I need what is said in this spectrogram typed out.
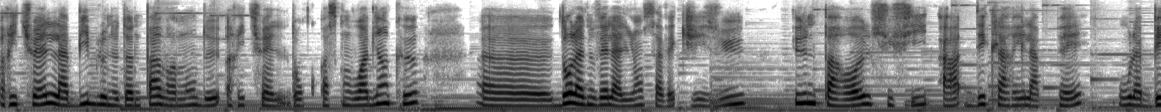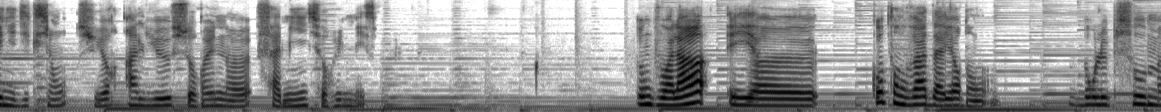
rituel. La Bible ne donne pas vraiment de rituel. Parce qu'on voit bien que euh, dans la nouvelle alliance avec Jésus, une parole suffit à déclarer la paix ou la bénédiction sur un lieu, sur une famille, sur une maison. Donc voilà, et euh, quand on va d'ailleurs dans, le psaume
